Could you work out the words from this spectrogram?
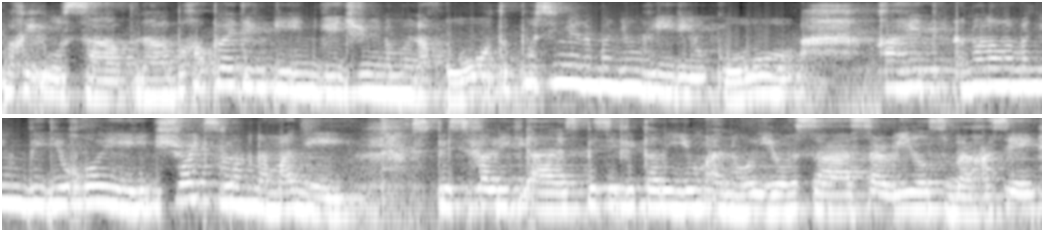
makiusap na baka pwedeng i-engage nyo naman ako. Tapusin nyo naman yung video ko. Kahit ano lang naman yung video ko eh. Shorts lang naman eh. Specifically, ah, specifically yung ano, yung sa, sa Reels ba? Kasi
